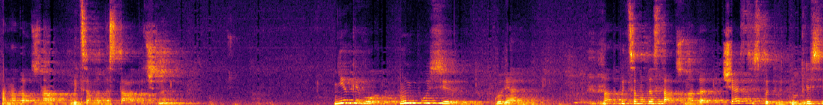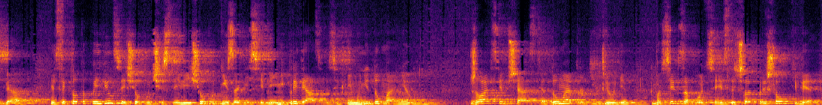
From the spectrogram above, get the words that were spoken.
она должна быть самодостаточной. Нет его, ну и пусть гуляет. Надо быть самодостаточным, надо счастье испытывать внутри себя. Если кто-то появился, еще будет счастливее, еще будет независимее. Не привязывайся к нему, не думай о нем. Желай всем счастья, думай о других людях, обо всех заботься. Если человек пришел к тебе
